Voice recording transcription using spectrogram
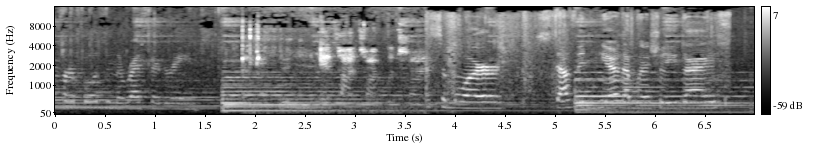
more purples and the rest are greens. It's hot chocolate. Some more stuff in here that I'm going to show you guys.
